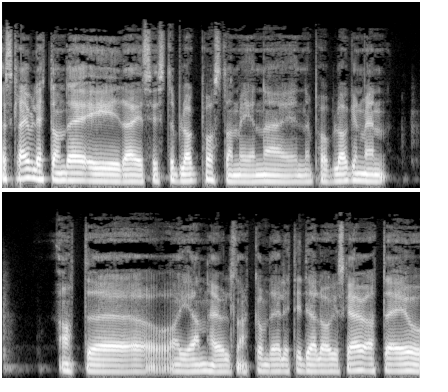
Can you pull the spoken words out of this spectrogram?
Jeg skrev litt om det i de siste bloggpostene mine inne på bloggen min, at, eh, og igjen har jeg vel snakket om det litt i dialogisk òg, at det er jo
